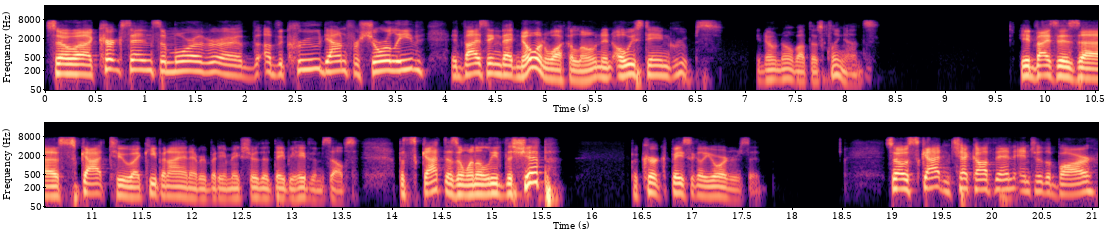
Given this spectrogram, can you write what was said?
So uh, Kirk sends some more of, uh, of the crew down for shore leave, advising that no one walk alone and always stay in groups. You don't know about those Klingons. He advises uh, Scott to uh, keep an eye on everybody and make sure that they behave themselves. But Scott doesn't want to leave the ship. But Kirk basically orders it. So Scott and Chekov then enter the bar.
